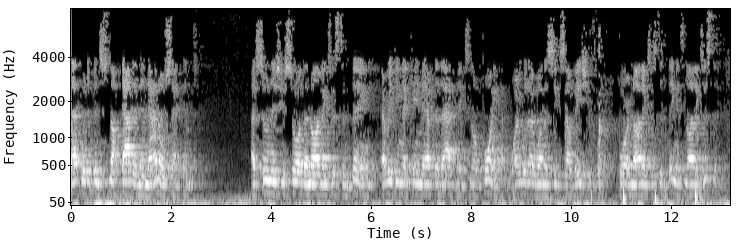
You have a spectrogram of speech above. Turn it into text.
That would have been snuffed out in a nanosecond. As soon as you saw the non existent thing, everything that came after that makes no point. Why would I want to seek salvation for, for a non existent thing? It's non existent.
